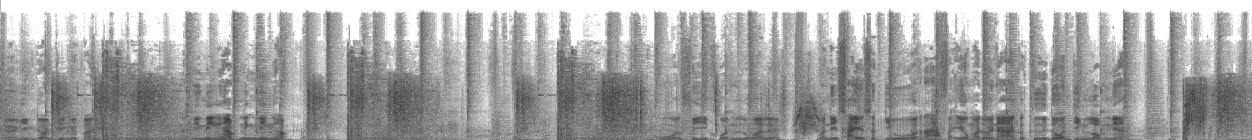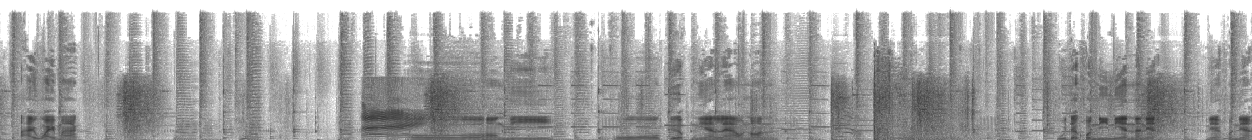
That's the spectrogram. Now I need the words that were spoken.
เออยิงโดนทิ้งไว้ก่อน นิ่งๆครับ นิ่งๆครับ โอ้สี่คนรัวเลย วันนี้ใส่สกิลราฟาเอลมาด้วยนะ ก็คือโดนยิงล้มเนี่ย ตายไวมาก โอ้ห้องนี้ โอ้เกือบเนียนแล้วนอนอุ้ยแต่คนนี้เนียนนะเนี่ย เนี่ยคนเนี้ย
